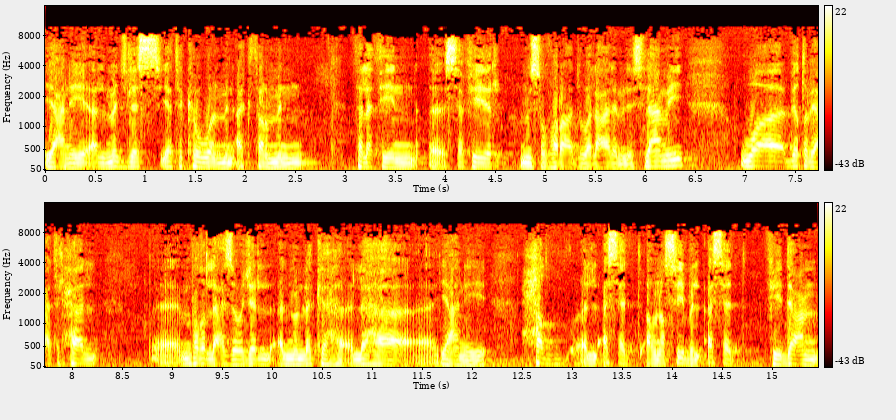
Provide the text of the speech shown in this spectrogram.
يعني المجلس يتكون من أكثر من 30 آه، سفير من سفراء دول العالم الإسلامي. وبطبيعة الحال آه، من فضل الله عز وجل المملكة لها يعني حظ الأسد أو نصيب الأسد في دعم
